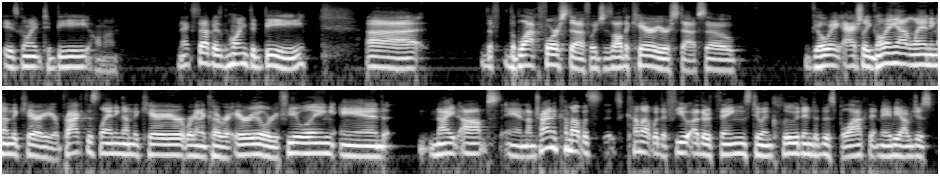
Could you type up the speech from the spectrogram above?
is going to be hold on. Next up is going to be uh, the the Block Four stuff, which is all the carrier stuff. So going actually going out and landing on the carrier, practice landing on the carrier. We're going to cover aerial refueling and night ops, and I'm trying to come up with come up with a few other things to include into this block that maybe I've just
